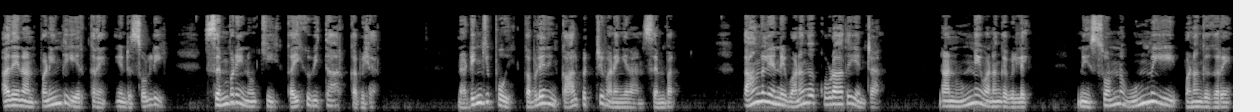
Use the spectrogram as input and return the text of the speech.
அதை நான் பணிந்து ஏற்கிறேன் என்று சொல்லி செம்பனை நோக்கி கைகுவித்தார் கபிலர். நடுங்கி போய் கபிலரின் கால் பற்றி வணங்கினான் செம்பன். தாங்கள் என்னை வணங்கக்கூடாது என்றான். நான் உன்னை வணங்கவில்லை. நீ சொன்ன உண்மையை வணங்குகிறேன்.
